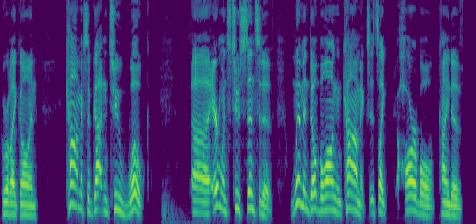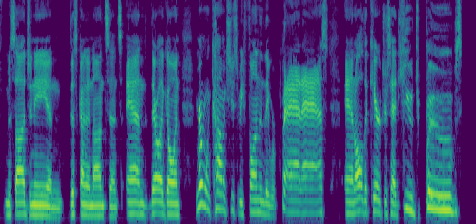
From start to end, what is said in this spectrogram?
who are like going, comics have gotten too woke. Uh, everyone's too sensitive. Women don't belong in comics. It's like horrible kind of misogyny and this kind of nonsense. And they're like going, remember when comics used to be fun and they were badass and all the characters had huge boobs?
